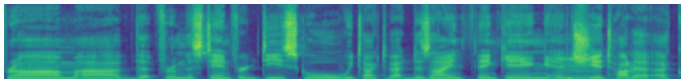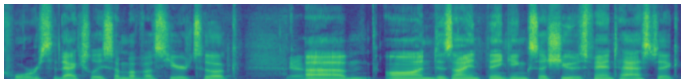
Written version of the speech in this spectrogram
from uh, the from the Stanford D School. We talked about design thinking, and she had taught a, a course that actually some of us here took um, on design thinking. So she was fantastic.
